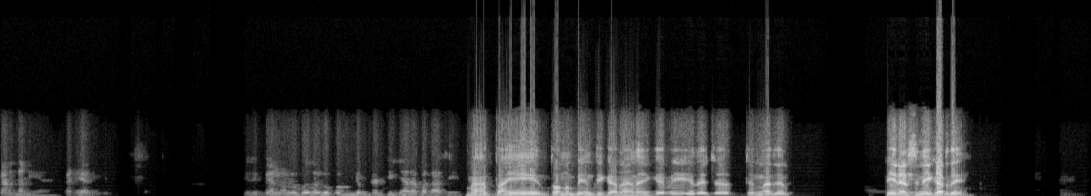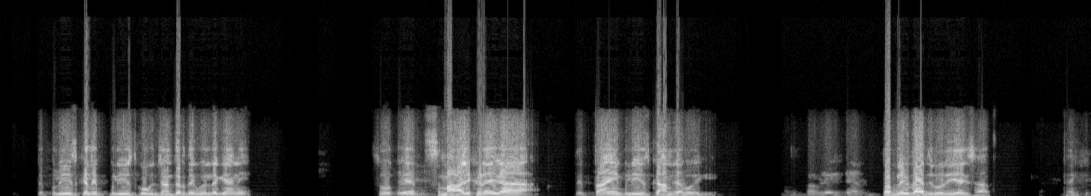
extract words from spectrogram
ਕਰਦਾ ਨਹੀਂ ਆਇਆ ਘਟਿਆ ਨਹੀਂ। ਇਹਦੀ ਪਹਿਲਾਂ ਲੋਕਾਂ ਤੋਂ ਲੋਕਾਂ ਨੂੰ ਲਿਮਟਡ ਚੀਜ਼ਾਂ ਦਾ ਪਤਾ ਸੀ। ਮੈਂ ਤਾਂ ਹੀ ਤੁਹਾਨੂੰ ਬੇਨਤੀ ਕਰ ਰਿਹਾ ਨਾ ਕਿ ਵੀ ਇਹਦੇ ਚ ਜਿੰਨਾ ਚਿਰ ਪੇਰੈਂਟਸ ਨਹੀਂ ਖੜਦੇ ਤੇ ਪੁਲਿਸ ਕਲੇ ਪੁਲਿਸ ਕੋ ਜੰਤਰ ਤੇ ਕੋਈ ਲੱਗਿਆ ਨਹੀਂ। ਸੋ ਇਹ ਸਮਾਜ ਖੜੇਗਾ ਤੇ ਤਾਂ ਹੀ ਪੁਲਿਸ ਕਾਮਯਾਬ ਹੋਏਗੀ। ਪਬਲਿਕ ਪਬਲਿਕ ਦਾ ਜ਼ਰੂਰੀ ਹੈ ਜੀ ਸਾਥ। ਥੈਂਕ ਯੂ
